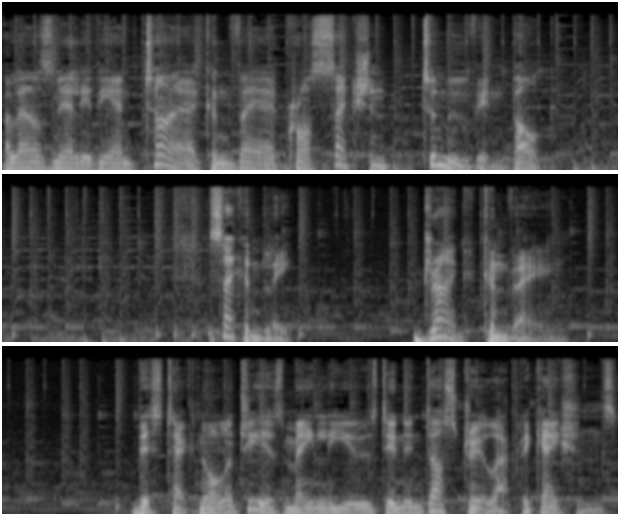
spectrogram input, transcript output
allows nearly the entire conveyor cross-section to move in bulk. Secondly, drag conveying. This technology is mainly used in industrial applications.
